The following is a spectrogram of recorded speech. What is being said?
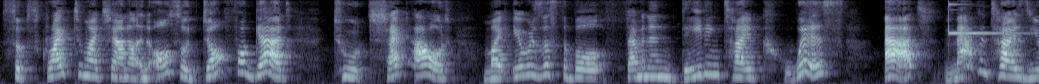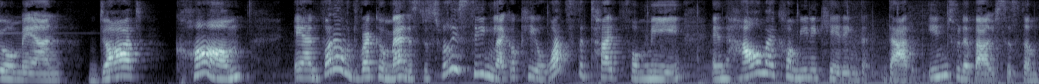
subscribe to my channel, and also don't forget to check out my irresistible feminine dating type quiz at magnetizeyourman.com. And what I would recommend is just really seeing, like, okay, what's the type for me, and how am I communicating that into the value system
